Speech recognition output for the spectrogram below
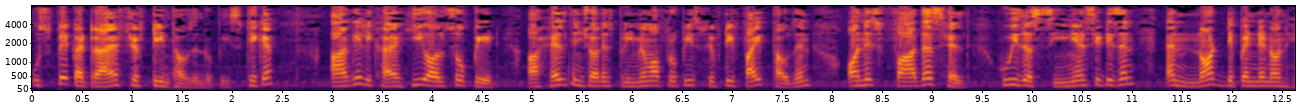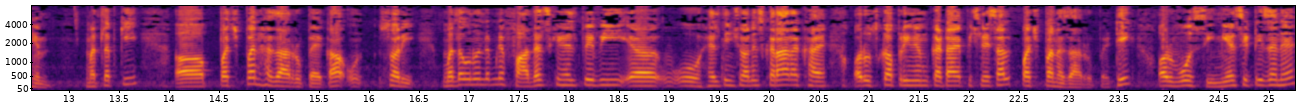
उस पे कट रहा है फिफ्टीन थाउज़ेंड ठीक है? आगे लिखा है he also paid a health insurance premium of rupees 55,000 on his father's health who is a senior citizen and not dependent on him. मतलब कि पचपन हज़ार रुपए का सॉरी मतलब उन्होंने अपने फादर्स के हेल्थ पे भी आ, वो हेल्थ इंश्योरेंस करा रखा है और उसका प्रीमियम कटा है पिछले साल पचपन हज़ार रुपए ठीक? और वो सीनियर सिटीजन है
